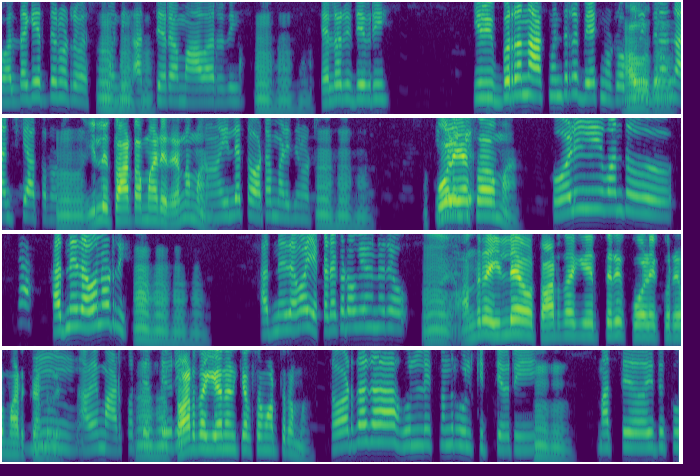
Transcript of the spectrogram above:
ಹೊಲ್ದಾಗೆ ಇರ್ತೇವ್ ನೋಡ್ರಿ ಮಂದಿ. ಅತ್ತೆರ ಮಾವಾರ್ರಿ ಎಲ್ಲಾರು ಇದೇವ್ರಿ ಇವ್ ಇಬ್ಬರನ್ನ ನಾಲ್ಕ್ ಮಂದಿರ ಬೇಕ್ ನೋಡ್ರಿ. ಹೌದ್ ಇದ್ರ. ಅಂಜಿಕೆ ಆತ ನೋಡ್ರಿ. ಇಲ್ಲಿ ತೋಟ ಮಾಡಿರ ನಮ್ಮ ಇಲ್ಲೇ ತೋಟ ಮಾಡಿದ್ವಿ ನೋಡ್ರಿ. ಕೋಳಿ ಕೋಳಿ ಒಂದು ಹದಿನೈದ್ ಅವ ನೋಡ್ರಿ. ಹ್ಮ್ ಅವ ಹ್ಮ್ ಹ್ಮ್ ಹದಿನೈದ್ ಅವ ಎಕಡೆ ಕಡೆ ಹೋಗ್ಯಾವನ್ರಿ ಅವ್. ಹ್ಮ್ ಅಂದ್ರೆ ಇಲ್ಲೇ ತೋಟದಾಗ ಇರ್ತೀರಿ ಕೋಳಿ ಕುರಿ ಮಾಡ್ಕೊಂಡ್ರಿ. ಹ್ಮ್ ಅವೇ ಮಾಡ್ಕೊತಿರ್ತೇವ್ರಿ. ತೋಟದಾಗ ಏನೇನ್ ಕೆಲಸ ಮಾಡ್ತಾರಮ್ಮ? ತೋಟದಾಗ ಹುಲ್ ಇತ್ತಂದ್ರ ಹುಲ್ ಕಿತ್ತೇವ್ರಿ. ಹ್ಮ್ ಹ್ಮ್. ಮತ್ತ ಇದಕ್ಕೂ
